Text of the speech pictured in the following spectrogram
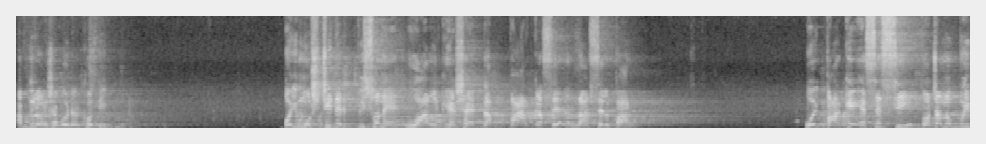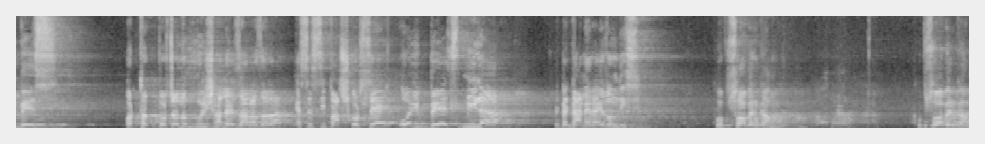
আব্দুল্লাহ সাহেব ক্ষতি। ওই মসজিদের পিছনে ওয়াল ঘেঁষা একটা পার্ক আছে, রাসেল পার্ক। ওই পার্কে এসএসসি পঁচানব্বই বেস। অর্থাৎ পঁচানব্বই সালে যারা যারা এসএসসি পাস করছে, ওই বেস মিলা একটা গানের আয়োজন দিছে। খুব সবের কাম। খুব সবের কাম।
